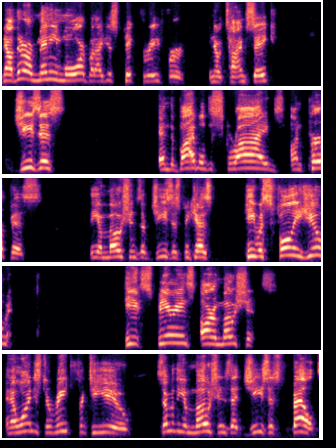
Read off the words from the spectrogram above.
Now, there are many more, but I just picked three for, you know, time's sake. Jesus and the Bible describes on purpose the emotions of Jesus because he was fully human. He experienced our emotions. And I want just to read for to you some of the emotions that Jesus felt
